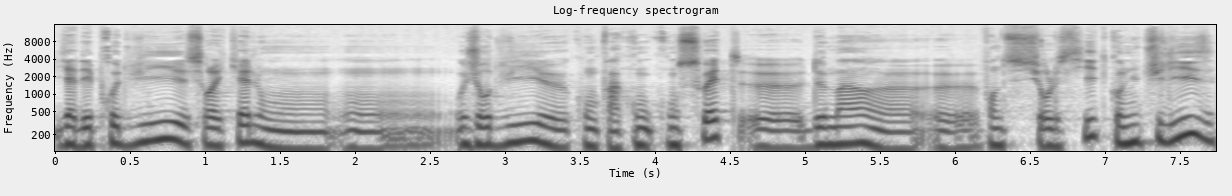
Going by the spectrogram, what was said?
il y a des produits sur lesquels on, aujourd'hui euh, qu'on enfin, qu'on souhaite euh, demain euh, vendre sur le site, qu'on utilise,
